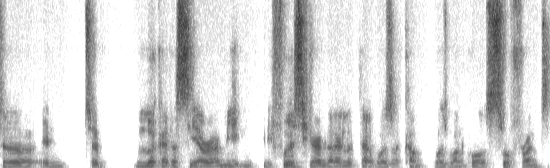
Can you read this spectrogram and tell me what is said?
to in to look at a CRM. The first CRM that I looked at was a comp, was one called SoFront.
